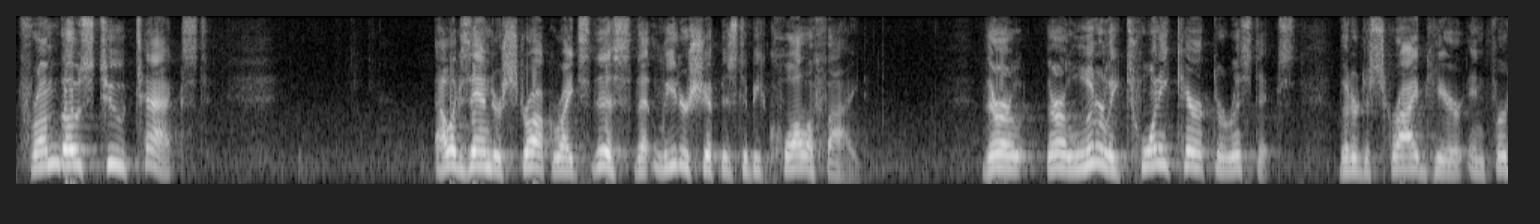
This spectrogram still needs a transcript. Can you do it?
From those two texts, Alexander Strauch writes this that leadership is to be qualified. There are, there are literally 20 characteristics that are described here in 1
